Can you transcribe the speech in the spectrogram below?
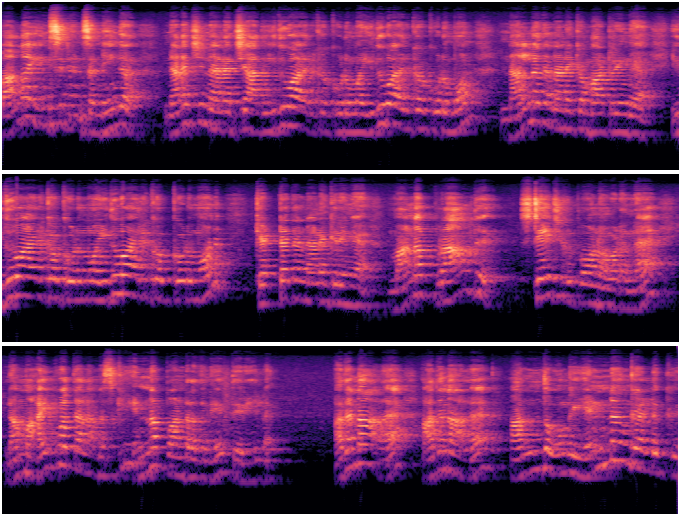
பல இன்சிடென்ட்ஸை நீங்கள் நினச்சி நினச்சி அது இதுவாக இருக்கக்கூடுமோ இதுவாக இருக்கக்கூடுமோன்னு நல்லதை நினைக்க மாட்டுறீங்க இதுவாக இருக்கக்கூடுமோ இதுவாக இருக்கக்கூடுமோன்னு கெட்டதை நினைக்கிறீங்க. மனப்பிராந்து ஸ்டேஜுக்கு போன உடனே நம்ம ஹைப்போதாலமஸ்க்கு என்ன பண்ணுறதுனே தெரியல. அதனால அதனால அந்த உங்க எண்ணங்களுக்கு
